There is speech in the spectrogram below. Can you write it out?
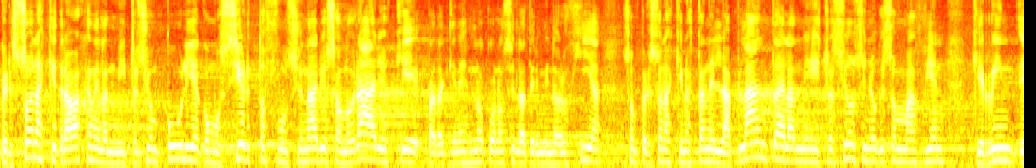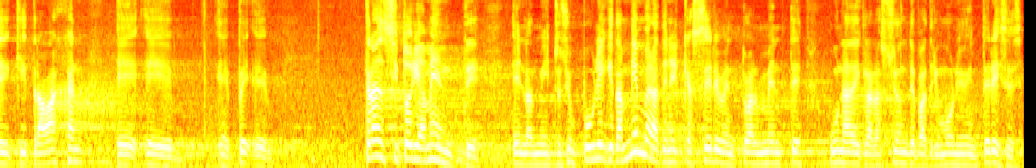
personas que trabajan en la administración pública como ciertos funcionarios honorarios, que para quienes no conocen la terminología, son personas que no están en la planta de la administración, sino que son más bien que, que trabajan transitoriamente en la administración pública y también van a tener que hacer eventualmente una declaración de patrimonio de intereses.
